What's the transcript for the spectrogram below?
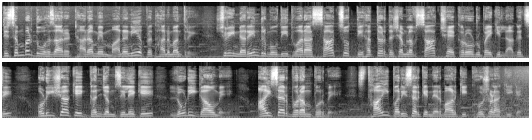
दिसंबर 2018 में माननीय प्रधानमंत्री श्री नरेंद्र मोदी द्वारा सात करोड़ रुपए की लागत से ओडिशा के गंजम ज़िले के लोडी गाँव में आइसर बुरमपुर में स्थायी परिसर के निर्माण की घोषणा की गई।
